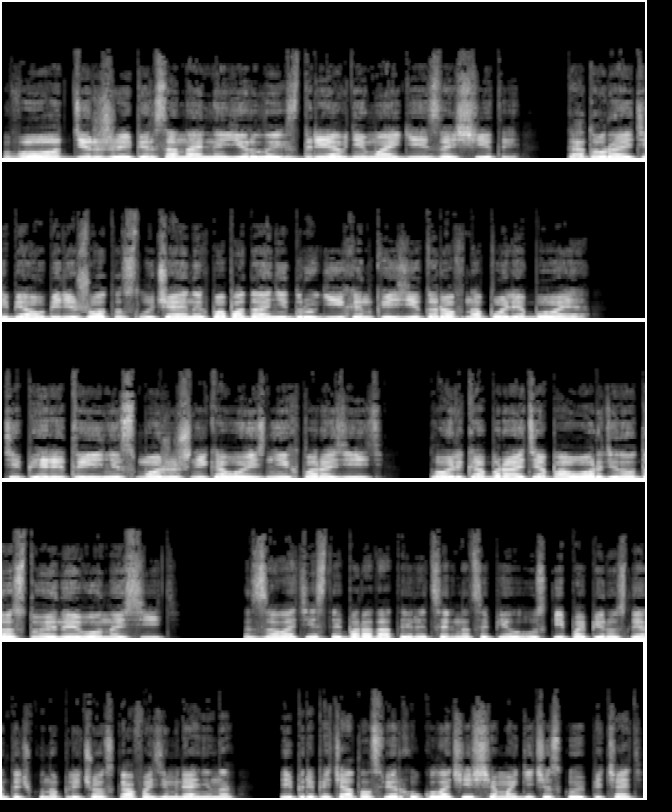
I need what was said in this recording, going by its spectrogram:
Вот, держи персональный ярлык с древней магией защиты, которая тебя убережет от случайных попаданий других инквизиторов на поле боя. Теперь и ты не сможешь никого из них поразить, только братья по ордену достойны его носить. Золотистый бородатый рыцарь нацепил узкий папирус ленточку на плечо скафа землянина и припечатал сверху кулачища магическую печать,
